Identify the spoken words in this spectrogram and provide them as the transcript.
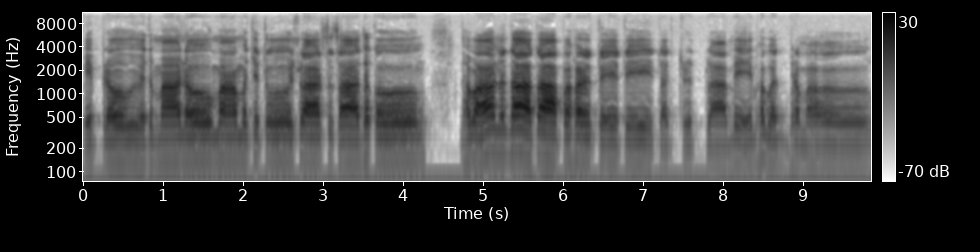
विप्रौ विद्यमानौ मामचितो स्वार्थसाधको। भवान् दातापहर्तेति तच्छ्रुत्वा मे भवद्भ्रमः।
